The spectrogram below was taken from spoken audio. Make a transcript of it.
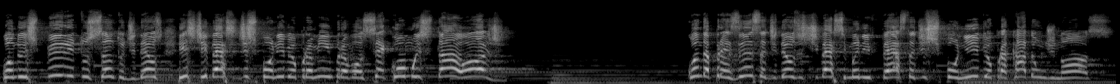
quando o Espírito Santo de Deus estivesse disponível para mim e para você, como está hoje. Quando a presença de Deus estivesse manifesta, disponível para cada um de nós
